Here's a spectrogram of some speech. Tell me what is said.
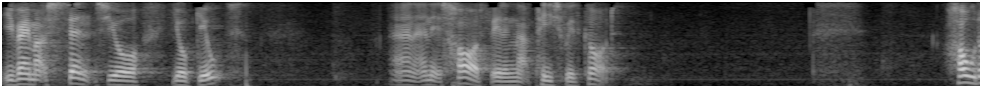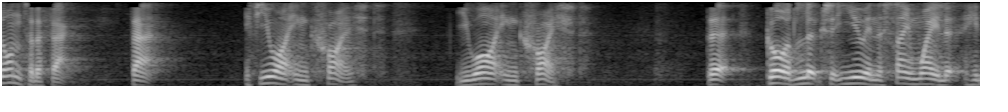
You very much sense your, your guilt, and, and it's hard feeling that peace with God. Hold on to the fact that if you are in Christ, you are in Christ. That God looks at you in the same way that he,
